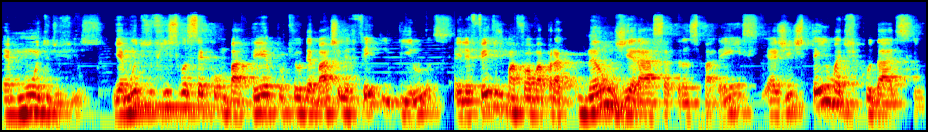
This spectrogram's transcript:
É muito difícil. E é muito difícil você combater, porque o debate ele é feito em pílulas, ele é feito de uma forma para não gerar essa transparência, e a gente tem uma dificuldade, sim.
